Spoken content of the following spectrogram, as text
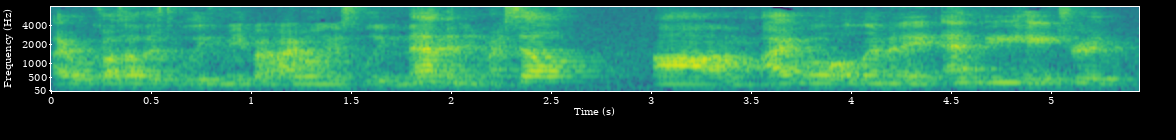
I will cause others to believe in me by my willingness to believe in them and in myself. Um, I will eliminate envy, hatred,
